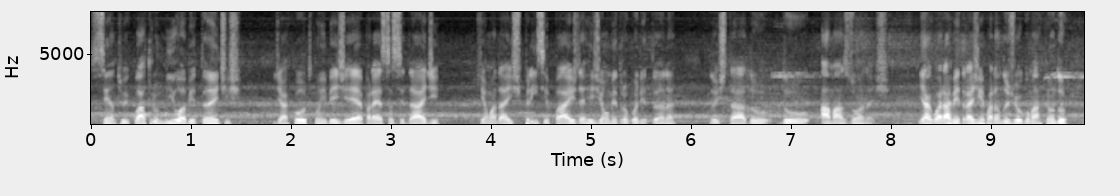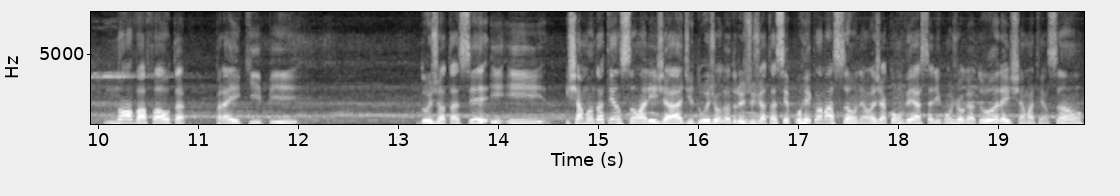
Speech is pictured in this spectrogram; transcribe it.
104 mil habitantes, de acordo com o IBGE, para essa cidade, que é uma das principais da região metropolitana do estado do Amazonas. E agora a arbitragem parando o jogo, marcando nova falta para a equipe do JC e, e, e, chamando a atenção ali já de duas jogadoras do JC por reclamação, né? Ela já conversa ali com jogadoras, chama atenção.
